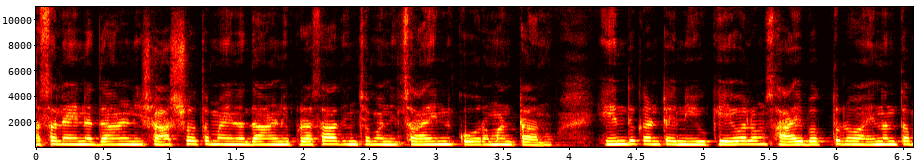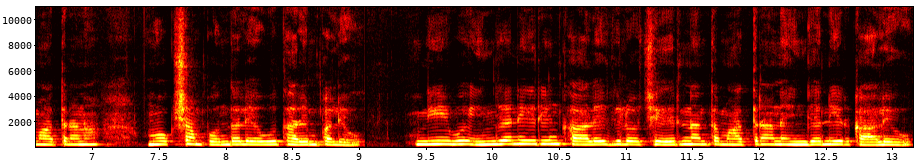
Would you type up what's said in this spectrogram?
అసలైన దానిని శాశ్వతమైన దానిని ప్రసాదించమని సాయిని కోరమంటాను. ఎందుకంటే నీవు కేవలం సాయి భక్తుడు అయినంత మాత్రాన మోక్షం పొందలేవు తరింపలేవు. నీవు ఇంజనీరింగ్ కాలేజీలో చేరినంత మాత్రాన ఇంజనీర్ కాలేవు.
